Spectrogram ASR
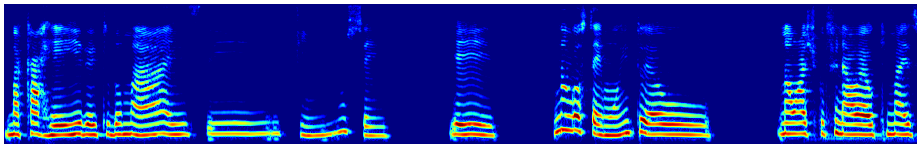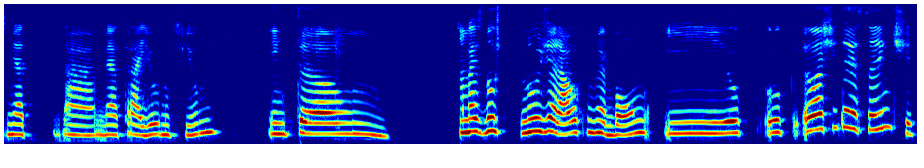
na carreira e tudo mais, e enfim, não sei. E aí, não gostei muito, eu não acho que o final é o que mais me, a, me atraiu no filme, então. Mas no, no geral o filme é bom e eu, eu, eu acho interessante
